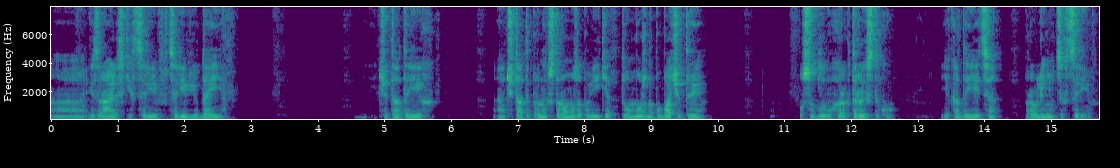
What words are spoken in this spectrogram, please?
е, ізраїльських царів, царів юдеї, читати їх, е, читати про них в старому заповіті, то можна побачити особливу характеристику, яка дається правлінню цих царів.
